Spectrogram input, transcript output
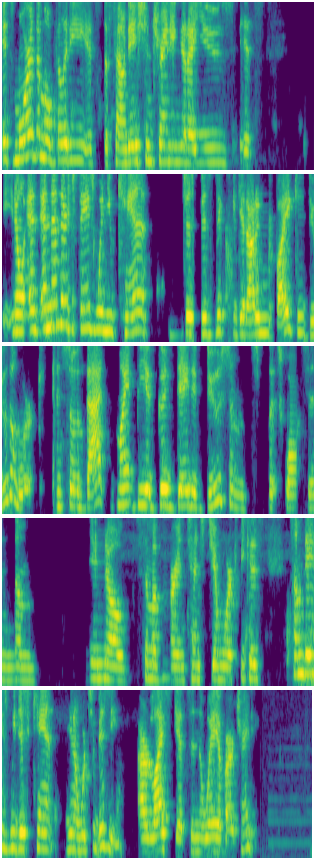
it's more the mobility it's the foundation training that i use it's you know and and then there's days when you can't just physically get out on your bike and do the work. And so that might be a good day to do some split squats and some you know some of our intense gym work because some days we just can't you know we're too busy. Our life gets in the way of our training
